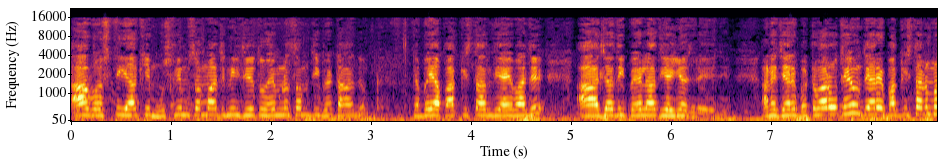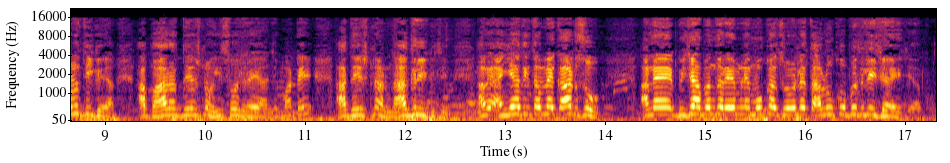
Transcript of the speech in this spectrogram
આ વસ્તી આખી મુસ્લિમ સમાજની જે તો એમને સમજી બેઠા હતો કે ભાઈ આ પાકિસ્તાનથી આવ્યા છે, આ આઝાદી પહેલાથી અહીંયા જ રહે છે. અને જ્યારે બટવારો થયો ને ત્યારે પાકિસ્તાનમાં નથી ગયા. આ ભારત દેશનો હિસ્સો જ રહ્યા છે. માટે આ દેશના નાગરિક છે. હવે અહીંયાથી તમે કાઢશો અને બીજા બંદર એમને મોકલશો એટલે તાલુકો બદલી જાય છે આખો.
